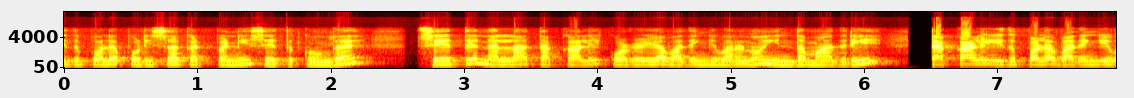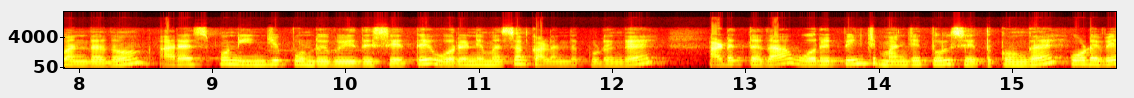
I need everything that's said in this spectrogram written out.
இது போல் பொடிசாக கட் பண்ணி சேர்த்துக்கோங்க. சேர்த்து நல்லா தக்காளி குழைய வதங்கி வரணும். இந்த மாதிரி தக்காளி இது போல் வதங்கி வந்ததும் அரை ஸ்பூன் இஞ்சி பூண்டு விழுது சேர்த்து ஒரு நிமிஷம் கலந்து கொடுங்க. அடுத்ததாக ஒரு பிஞ்ச் மஞ்சத்தூள் சேர்த்துக்கோங்க. கூடவே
